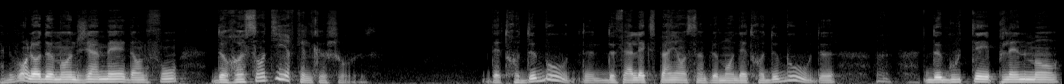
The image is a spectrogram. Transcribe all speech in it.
À nouveau, on leur demande jamais, dans le fond, de ressentir quelque chose, d'être debout, de, faire l'expérience simplement d'être debout, de, goûter pleinement,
